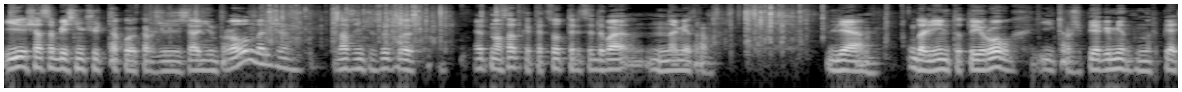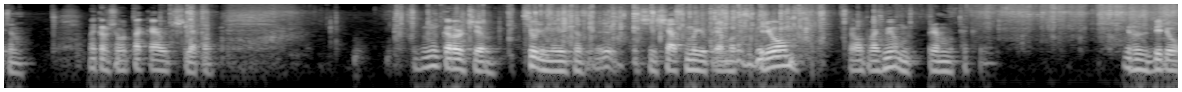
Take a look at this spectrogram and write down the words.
И сейчас объясню чуть такое. Короче, здесь один пролом дальше. Нас интересует эта штука. Это насадка 532 на метр для удаления татуировок и, короче, пергаментных пятен. Ну, короче, вот такая вот шляпа. Ну, короче, сегодня мы ее сейчас, сейчас мы ее прямо разберем. Вот возьмем, прямо как разберем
